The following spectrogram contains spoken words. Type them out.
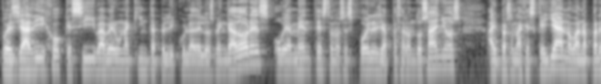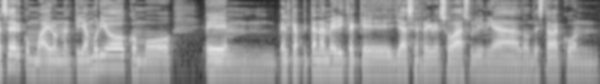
pues ya dijo que sí iba a haber una quinta película de Los Vengadores. Obviamente, esto no es spoiler, ya pasaron dos años. Hay personajes que ya no van a aparecer, como Iron Man que ya murió, como em, el Capitán América que ya se regresó a su línea donde estaba con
